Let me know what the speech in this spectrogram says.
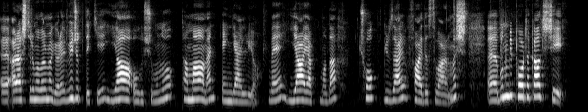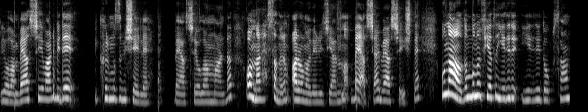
e, araştırmalarıma göre vücuttaki yağ oluşumunu tamamen engelliyor. Ve yağ yakmada çok güzel faydası varmış. E, bunun bir portakal çiçeği olan beyaz çayı vardı. Bir de bir kırmızı bir şeyle beyaz çay olan vardı. Onlar sanırım aroma verici yani beyaz çay, beyaz çay işte. Bunu aldım. Bunun fiyatı 7 7.90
